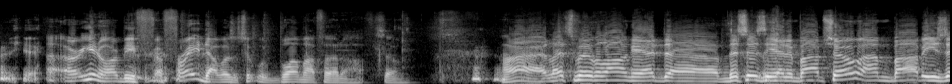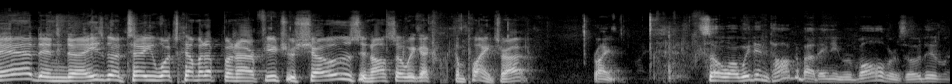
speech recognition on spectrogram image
yeah. or you know, I'd be f- afraid I was would blow my foot off. So, all right, let's move along, Ed. Uh, this is the Ed and Bob Show. I'm Bobby's Ed, and uh, he's going to tell you what's coming up in our future shows, and also we got complaints, right? Right. So uh, we didn't talk about any revolvers, though, did we?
